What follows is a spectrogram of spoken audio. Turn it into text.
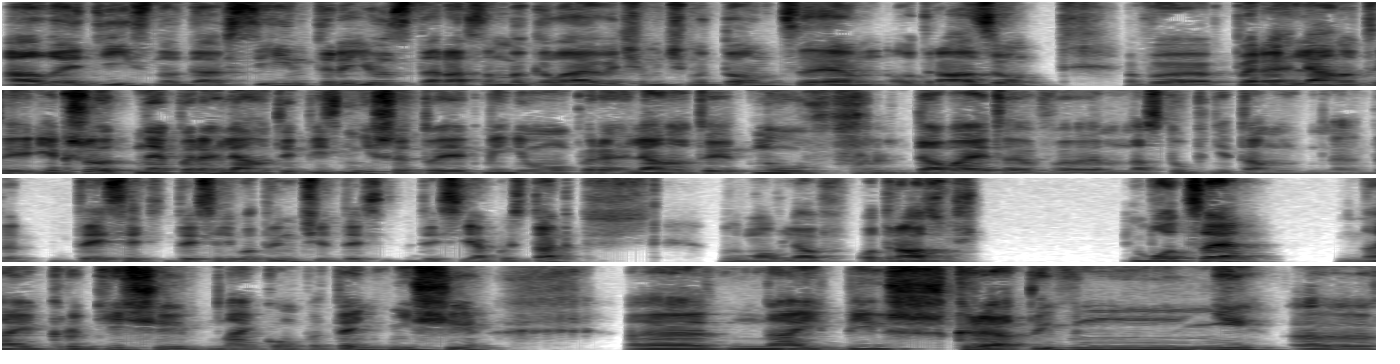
Але дійсно, да, всі інтерв'ю з Тарасом Миколайовичем Чмутом це одразу в переглянути. Якщо не переглянути пізніше, то як мінімум переглянути, ну, давайте в наступні там е, 10, 10 годин чи десь, десь якось так. Ну, мовляв, одразу ж. Бо це найкрутіші, найкомпетентніші, е, найбільш креативні е,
